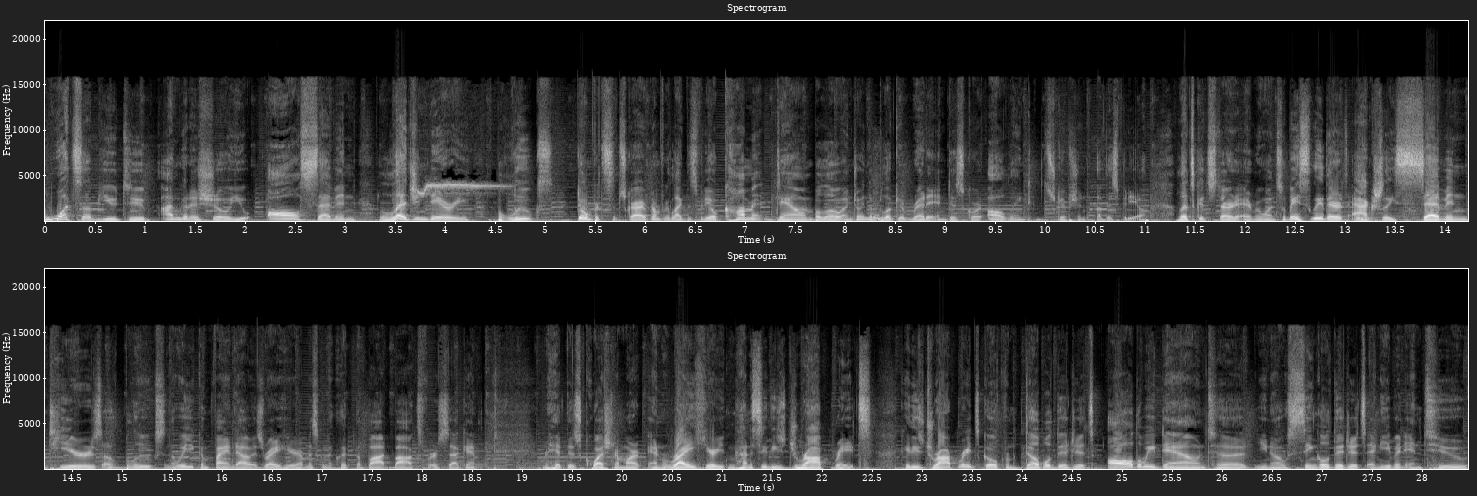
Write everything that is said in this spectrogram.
What's up YouTube? I'm to show you all 7 legendary Blooks. Don't forget to subscribe, don't forget to like this video, comment down below, and join the Blooket Reddit and Discord, all linked in the description of this video. Let's get started everyone. So basically there's actually 7 tiers of Blooks, and the way you can find out is right here. I'm just to click the bot box for a second gonna hit this question mark. And right here you can kind of see these drop rates. Okay these drop rates go from double digits all the way down to you know single digits and even into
